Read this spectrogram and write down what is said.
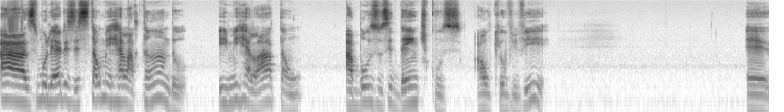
as mulheres estão me relatando e me relatam abusos idênticos ao que eu vivi, é,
